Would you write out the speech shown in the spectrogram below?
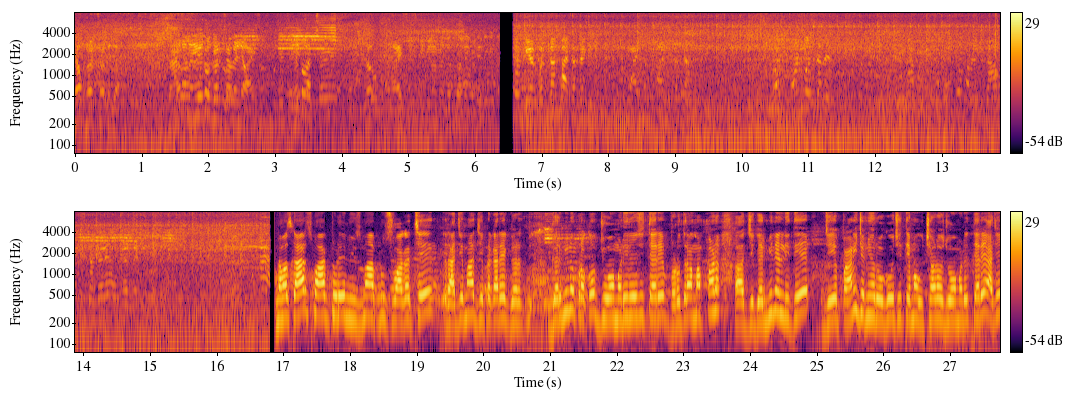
जाओ घर चले जाओ। ये तो घर चले जाओ। ये तो अच्छा है। लाइसेंस के बिना मैं धंधा नहीं करूँगा गेयर बदल पाकर फेंकी નમસ્કાર સ્પાર્ક ટુડે ન્યૂઝમાં આપનું સ્વાગત છે. રાજ્યમાં જે પ્રકારે ગરમીનો પ્રકોપ જોવા મળી રહ્યો છે, ત્યારે વડોદરામાં પણ જે ગરમીને લીધે જે પાણીજન્ય રોગો છે, તેમાં ઉછાળો જોવા મળ્યો. ત્યારે આજે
